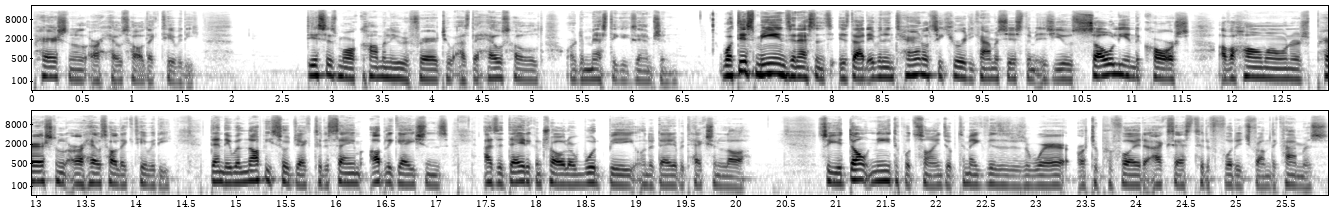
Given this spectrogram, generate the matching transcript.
personal or household activity, this is more commonly referred to as the household or domestic exemption. What this means, in essence, is that if an internal security camera system is used solely in the course of a homeowner's personal or household activity, then they will not be subject to the same obligations as a data controller would be under data protection law. So you don't need to put signs up to make visitors aware or to provide access to the footage from the cameras.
